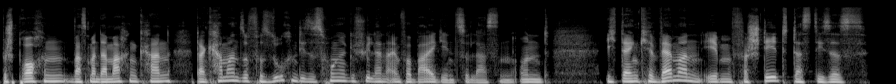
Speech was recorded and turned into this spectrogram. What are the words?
besprochen, was man da machen kann, dann kann man so versuchen, dieses Hungergefühl an einem vorbeigehen zu lassen. Und ich denke, wenn man eben versteht, dass dieses,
